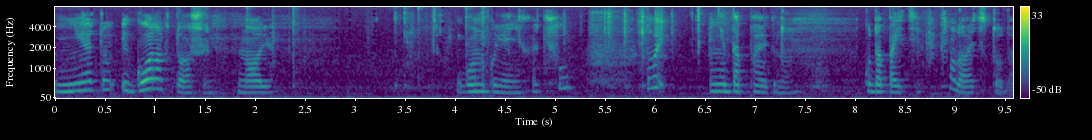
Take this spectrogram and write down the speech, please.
Нету. И гонок тоже. Ноль. Гонку я не хочу. Давай не допрыгну. Куда пойти? Ну, давайте туда.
